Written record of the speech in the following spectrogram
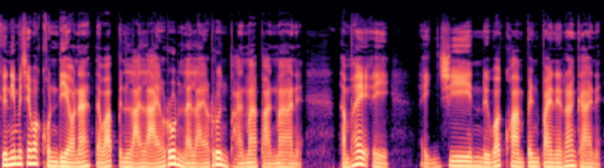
คือนี่ไม่ใช่ว่าคนเดียวนะ แต่ว่าเป็นหลายๆ รุ่นหลาย ๆ รุ่นผ่านมาผ่านมาเนี่ยทำให้ไอ้ไอ้จีนหรือว่าความเป็นไปในร่างกายเนี่ย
